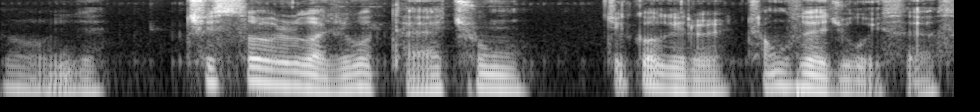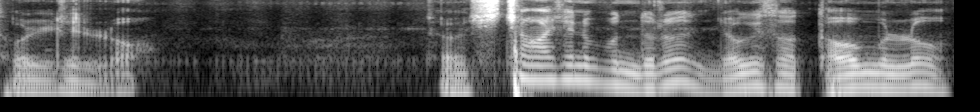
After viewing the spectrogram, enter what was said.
그리고 이제 칫솔 가지고 대충 찌꺼기를 청소해주고 있어요. 솔질로. 저 시청하시는 분들은 여기서 더운 물로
